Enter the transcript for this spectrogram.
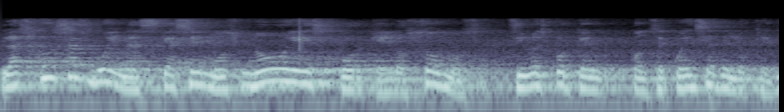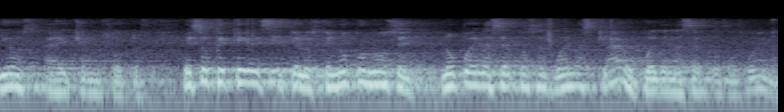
Las cosas buenas que hacemos no es porque lo somos, sino es porque consecuencia de lo que Dios ha hecho en nosotros. ¿Eso qué quiere decir? Que los que no conocen no pueden hacer cosas buenas, claro, pueden hacer cosas buenas.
